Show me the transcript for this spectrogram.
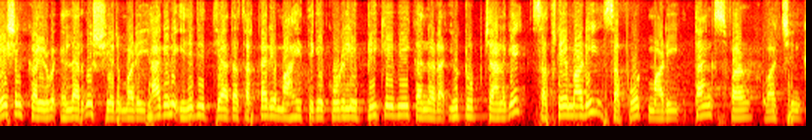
ರೇಷನ್ ಕಾರ್ಡ್ ಇರುವ ಎಲ್ಲರಿಗೂ ಶೇರ್ ಮಾಡಿ. ಹಾಗೆ ಇದೇ ರೀತಿಯಾದ ಸರ್ಕಾರಿ ಮಾಹಿತಿಗೆ ಕೂಡಲೇ P K V Kannada YouTube ಚಾನಲ್ಗೆ ಸಬ್ಸ್ಕ್ರೈಬ್ ಮಾಡಿ ಸಪೋರ್ಟ್ ಮಾಡಿ. Thanks for watching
